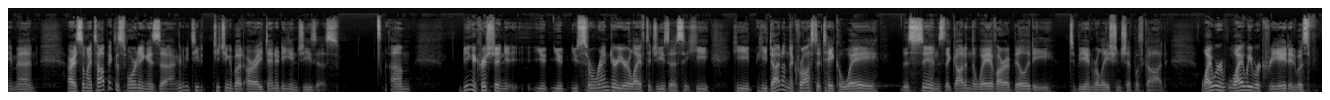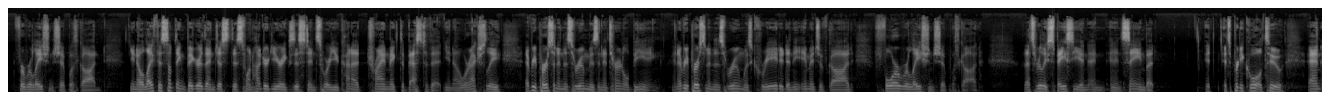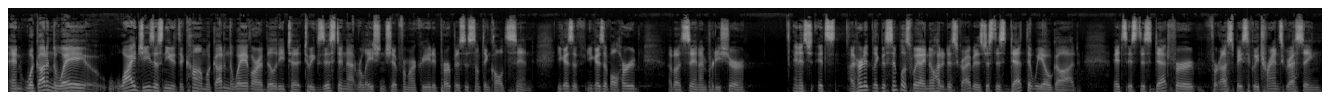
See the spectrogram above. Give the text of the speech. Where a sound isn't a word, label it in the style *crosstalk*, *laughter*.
Amen. All right, so my topic this morning is uh, I'm going to be te- teaching about our identity in Jesus. Um, being a Christian, you, you, you surrender your life to Jesus. He, he, he died on the cross to take away the sins that got in the way of our ability to be in relationship with God. Why, we're, why we were created was for relationship with God. You know, life is something bigger than just this 100 year existence where you kind of try and make the best of it. You know, we're actually, every person in this room is an eternal being. And every person in this room was created in the image of God for relationship with God that's really spacey and, and, and insane, but it, it's pretty cool too. And, and what got in the way, why Jesus needed to come, what got in the way of our ability to, to exist in that relationship from our created purpose is something called sin. You guys have, you guys have all heard about sin, I'm pretty sure. And it's, it's, I've heard it like the simplest way I know how to describe it is just this debt that we owe God. It's, it's this debt for, for us basically transgressing,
